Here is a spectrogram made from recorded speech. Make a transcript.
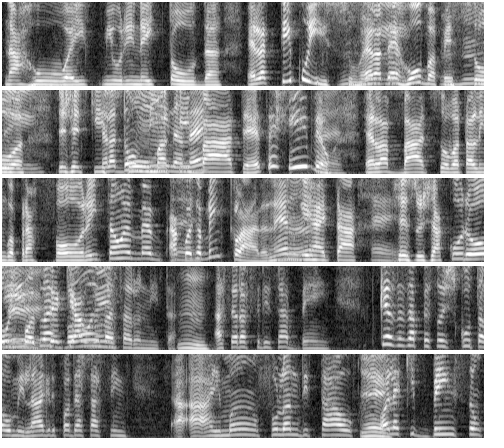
na rua e me urinei toda. Ela é tipo isso. Ela derruba a pessoa. Sim. Tem gente que Ela espuma, domina, que né? bate. É terrível. É. Ela bate, só bota a língua pra fora. Então é, é a coisa bem clara, né? Ninguém vai estar. É. Jesus já curou e Isso pode é ser que bom, alguém. hein, Massaronita? Hum. A senhora frisa bem. Porque às vezes a pessoa escuta o milagre e pode achar assim, a, a irmã fulano de tal, É. olha que bênção,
